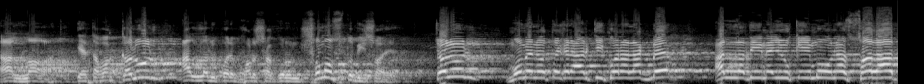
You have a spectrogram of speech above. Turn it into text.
আল্লাহ। এ তাওয়াক্কালুন আল্লাহর উপরে ভরসা করুন সমস্ত বিষয়ে। চলুন, মোমেন হতে গেলে আর কি করা লাগবে? আল্লাহ দিন সালাত,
